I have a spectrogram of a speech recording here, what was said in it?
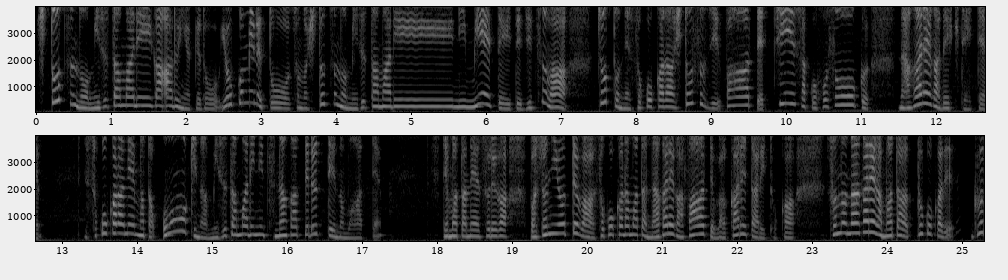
一つの水たまりがあるんやけどよく見るとその一つの水たまりに見えていて実はちょっとねそこから一筋ファーって小さく細く流れができていてそこからねまた大きな水たまりにつながってるっていうのもあって。でまたねそれが場所によってはそこからまた流れがファーって分かれたりとかその流れがまたどこかでぐっ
